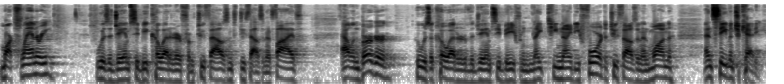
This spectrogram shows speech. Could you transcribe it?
Mark Flannery, who was a JMCB co-editor from 2000 to 2005. Allen Berger, who was a co-editor of the JMCB from 1994 to 2001, and Stephen Cecchetti,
